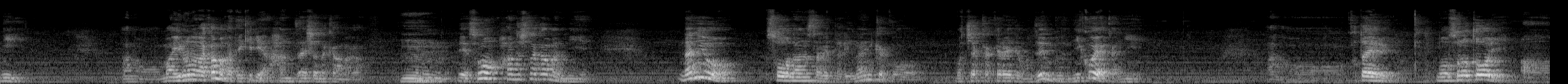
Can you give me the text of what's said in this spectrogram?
にあの、まあ、いろんな仲間ができるやん犯罪者仲間が、ううん。でその犯罪者仲間に何を相談されたり何かこう持ちかけられても全部にこやかに答えるよもうその通り。あ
